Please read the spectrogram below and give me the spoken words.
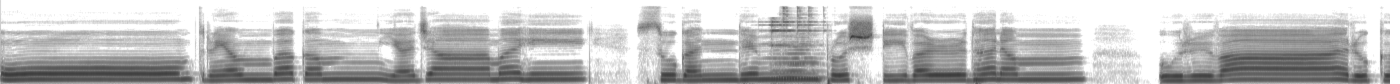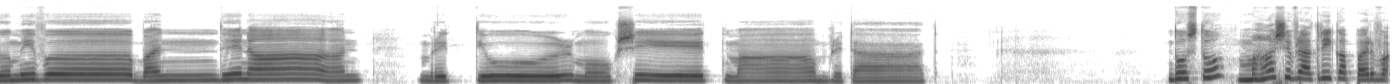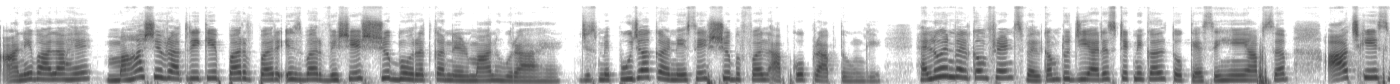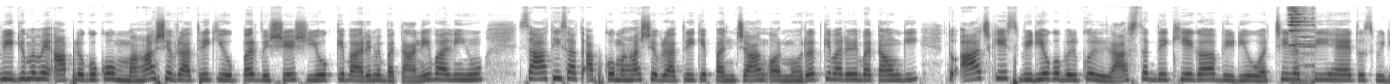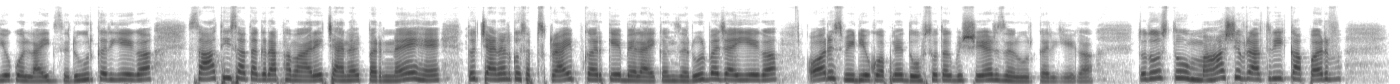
ॐ त्र्यम्बकं यजामहे सुगन्धिं पुष्टिवर्धनम् उर्वारुकमिव बन्धिनान् मृत्युर्मोक्षेत् मामृतात्। दोस्तों, महाशिवरात्रि का पर्व आने वाला है। महाशिवरात्रि के पर्व पर इस बार विशेष शुभ मुहूर्त का निर्माण हो रहा है। जिसमें पूजा करने से शुभ फल आपको प्राप्त होंगे। Hello and welcome friends welcome to GRS technical तो कैसे हैं आप सब? आज के इस वीडियो में मैं आप लोगों को महाशिवरात्रि के ऊपर विशेष योग के बारे में बताने वाली हूँ। साथ ही साथ आपको महाशिवरात्रि के पंचांग और मुहूर्त के बारे में बताऊँगी। तो आज के इस वीडियो को बिल्कुल लास्ट तक देखिएगा। वीडियो अच्छी लगती है तो इस वीडियो को लाइक ज़रूर करिएगा। साथ ही साथ अगर आप हमारे चैनल पर नए हैं तो चैनल को सब्सक्राइब करके बेलाइकन ज़रूर बजाइएगा। और इस वीडियो को अपने दोस्तों तक भी शेयर ज़रूर करिएगा। तो दोस्तों, महाशिवरात्रि का पर्व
